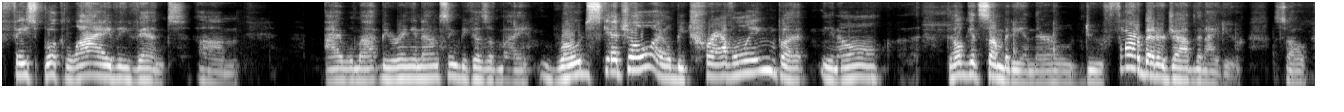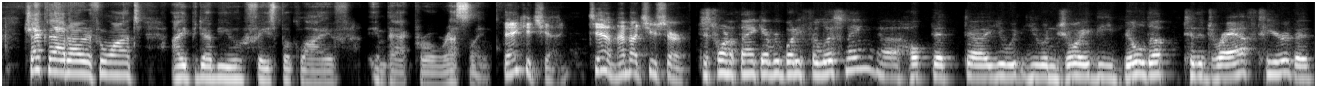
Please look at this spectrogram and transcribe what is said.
Facebook Live event. Um, I will not be ring announcing because of my road schedule. I will be traveling, but you know, they'll get somebody in there who'll do far better job than I do. So check that out if you want. IPW Facebook Live Impact Pro Wrestling. Thank you, Chad. Tim, how about you, sir? Just want to thank everybody for listening. Uh, hope that uh, you you enjoy the build up to the draft here, the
